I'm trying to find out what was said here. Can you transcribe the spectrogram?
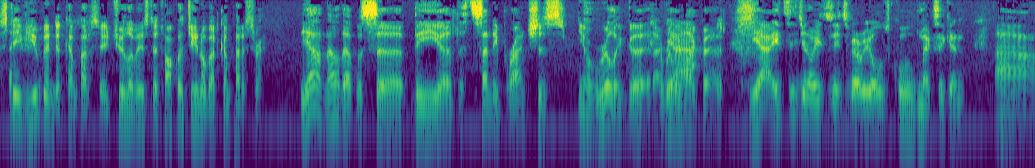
Steve. You've been to Campestre Chula Vista. Talk with Gino about Campestre. Yeah, no, that was uh, the uh, the Sunday brunch is you know really good. I really Yeah. like that. Yeah, it's it's, you know it's it's very old school Mexican uh,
